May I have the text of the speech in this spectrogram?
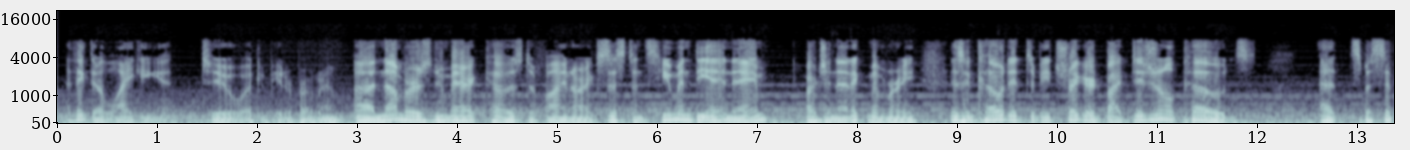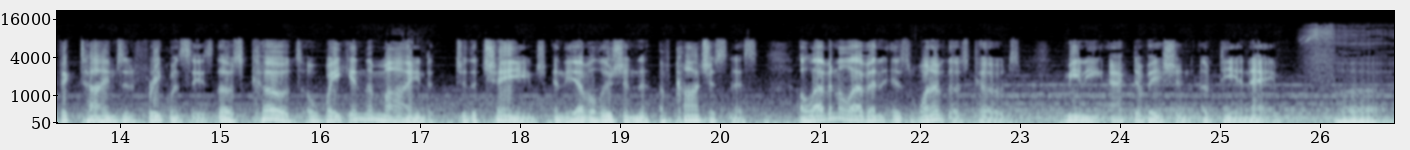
I think they're liking it to a computer program. Uh, numbers, numeric codes define our existence. Human DNA, our genetic memory, is encoded to be triggered by digital codes at specific times and frequencies. Those codes awaken the mind to the change and the evolution of consciousness. 1111 is one of those codes, meaning activation of DNA. Fuck.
